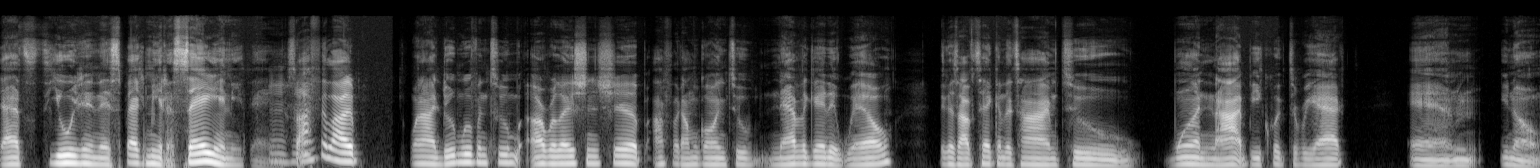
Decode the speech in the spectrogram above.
that's you didn't expect me to say anything. So I Mhm. feel like when I do move into a relationship, I feel like I'm going to navigate it well because I've taken the time to one not be quick to react and you know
